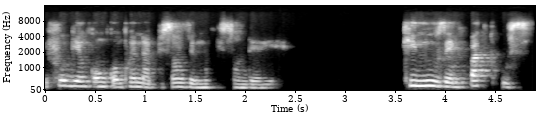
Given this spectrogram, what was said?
il faut bien qu'on comprenne la puissance des mots qui sont derrière qui nous impacte aussi.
